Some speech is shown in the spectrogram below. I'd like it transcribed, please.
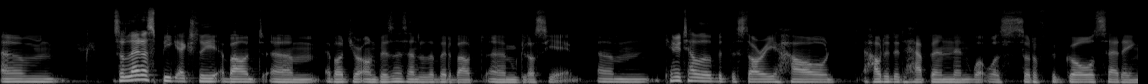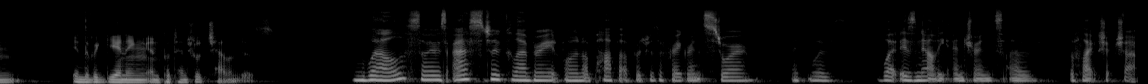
Um so let us speak actually about um, about your own business and a little bit about um, Glossier. Um, can you tell a little bit the story? How how did it happen, and what was sort of the goal setting in the beginning and potential challenges? Well, so I was asked to collaborate on a pop up, which was a fragrance store. It was what is now the entrance of the flagship shop.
